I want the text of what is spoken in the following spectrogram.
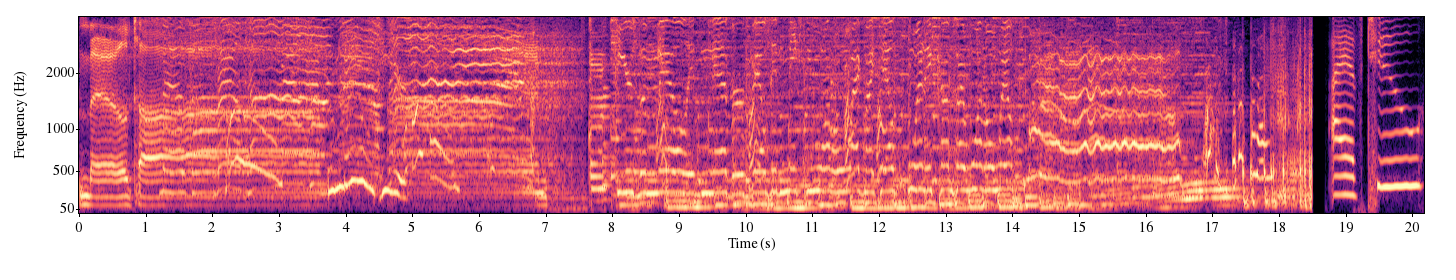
Mail time. Mail time. Mail time. The mail's here. Here's the mail, it never fails. It makes me want to wag my tail. When it comes, I want to wail. I have two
